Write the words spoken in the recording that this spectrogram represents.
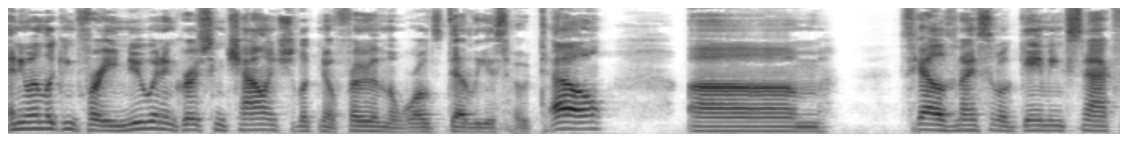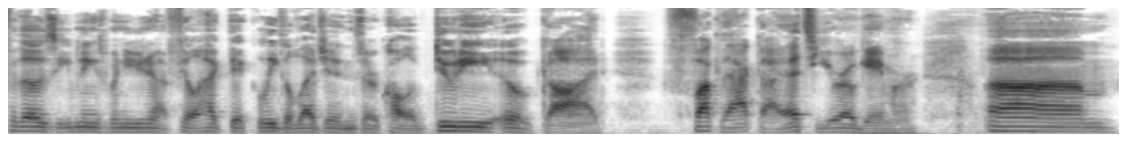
Anyone looking for a new and engrossing challenge should look no further than the world's deadliest hotel. Um, Skyhill is a nice little gaming snack for those evenings when you do not feel hectic. League of Legends or Call of Duty. Oh God. Fuck that guy. That's Eurogamer. Um,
